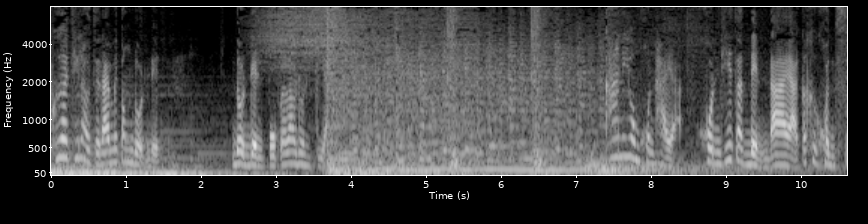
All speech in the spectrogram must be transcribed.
เพื่อที่เราจะได้ไม่ต้องโดดเด่น โดดเด่นปุ๊บแล้วเราโดนเกลียด ยมคนไทยอะ คนที่จะเด่นได้อะก็คือคนส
